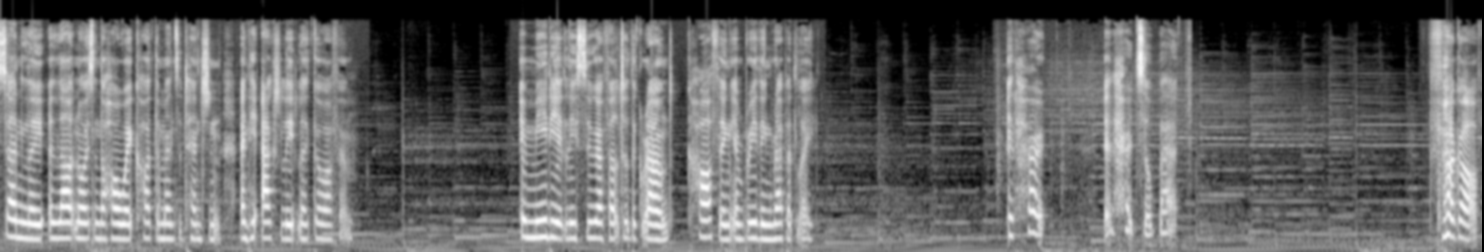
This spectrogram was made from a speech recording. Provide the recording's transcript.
Suddenly, a loud noise in the hallway caught the man's attention, and he actually let go of him. Immediately, Suga fell to the ground, coughing and breathing rapidly. It hurt. It hurt so bad. Fuck off.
